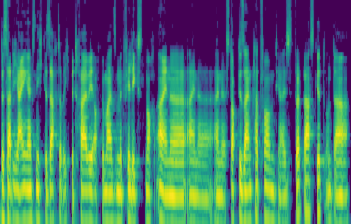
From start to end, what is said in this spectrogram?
das hatte ich eingangs nicht gesagt, aber ich betreibe ja auch gemeinsam mit Felix noch eine, eine, eine Stock-Design-Plattform, die heißt Threadbasket und da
